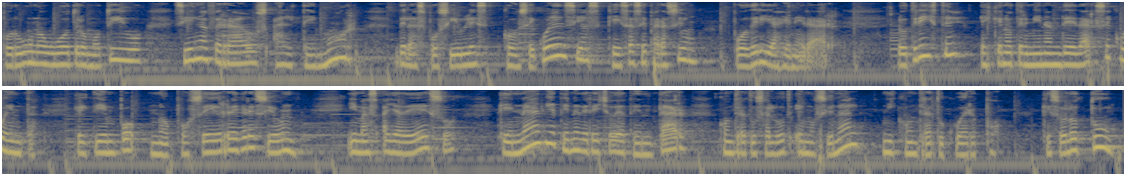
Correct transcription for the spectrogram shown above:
por uno u otro motivo, siguen aferrados al temor de las posibles consecuencias que esa separación podría generar. Lo triste es que no terminan de darse cuenta que el tiempo no posee regresión y más allá de eso, que nadie tiene derecho de atentar contra tu salud emocional ni contra tu cuerpo, que solo tú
